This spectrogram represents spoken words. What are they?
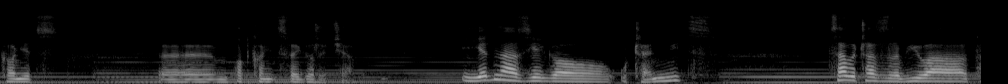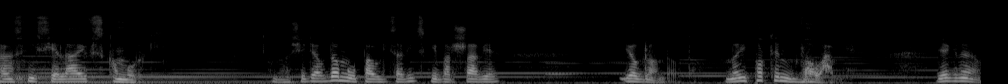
koniec, pod koniec swojego życia. I jedna z jego uczennic cały czas zrobiła transmisję live z komórki. On siedział w domu u Pauli Sawickiej w Warszawie i oglądał to. No i potem woła mnie. Biegnę,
